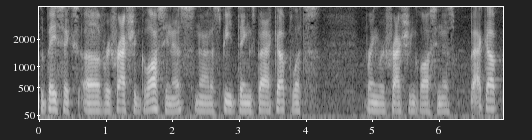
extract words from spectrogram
the basics of refraction glossiness. Now to speed things back up, let's bring refraction glossiness back up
